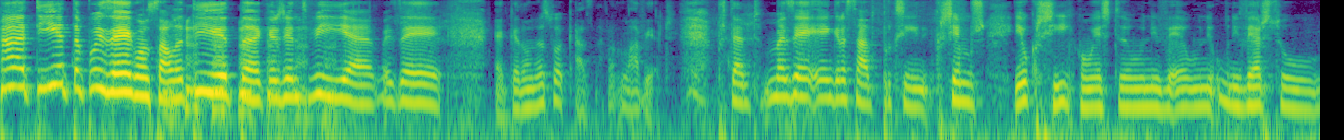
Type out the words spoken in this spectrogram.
Ah, tieta, pois é, Gonçalo, a tieta que a gente via, pois é. É cada um na sua casa, vamos lá ver. Portanto, mas é, é engraçado porque sim, crescemos, eu cresci com este unive- uni- universo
